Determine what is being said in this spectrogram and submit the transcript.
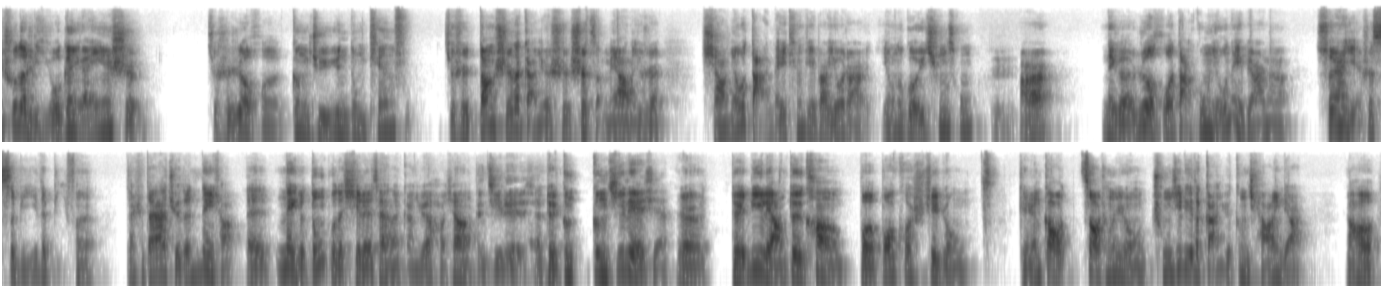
出的理由跟原因是，就是热火更具运动天赋，就是当时的感觉是是怎么样的？就是小牛打雷霆这边有点赢得过于轻松，嗯。而那个热火打公牛那边呢，虽然也是四比一的比分，但是大家觉得那场呃那个东部的系列赛呢，感觉好像更激烈一些。呃对更更激烈一些，呃对力量对抗包包括是这种给人告造成这种冲击力的感觉更强一点儿。然后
